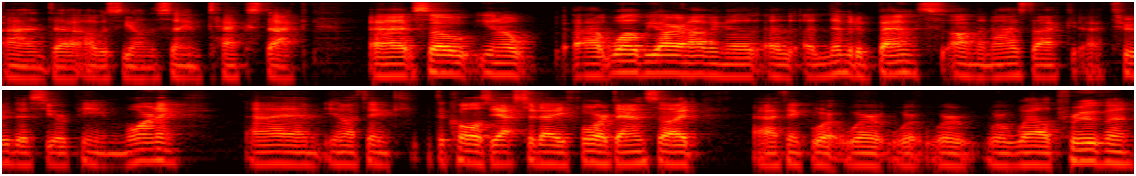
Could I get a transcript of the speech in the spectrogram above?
and uh, obviously on the same tech stack. Uh, so, you know, uh, while we are having a, a, a, limited bounce on the NASDAQ uh, through this European morning, um, you know, I think the calls yesterday for downside, I think were, were, were, were, were well proven.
